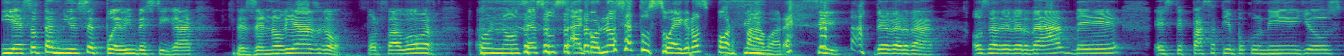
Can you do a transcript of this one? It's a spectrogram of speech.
Y eso también se puede investigar. Desde el noviazgo, por favor Conoce a sus, conoce a tus suegros, por favor. Sí, de verdad. O sea, de verdad ve, este, pasa tiempo con ellos,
